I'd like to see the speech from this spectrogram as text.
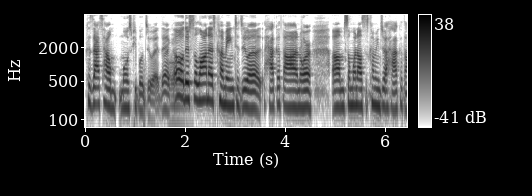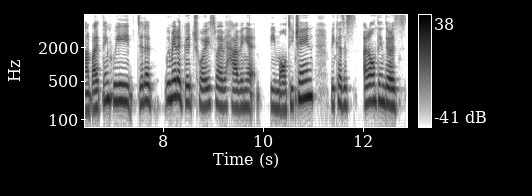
because that's how most people do it. They're like, oh, there's Solana is coming to do a hackathon or um, someone else is coming to a hackathon. But I think we did a we made a good choice by having it be multi-chain because it's I don't think there's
